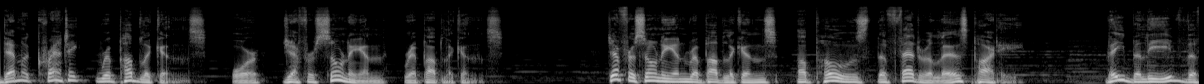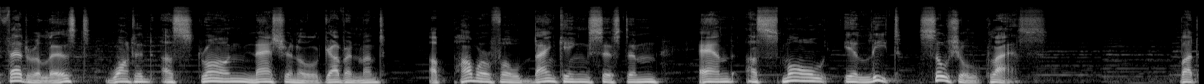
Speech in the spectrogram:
Democratic Republicans or Jeffersonian Republicans. Jeffersonian Republicans opposed the Federalist Party. They believed the Federalists wanted a strong national government, a powerful banking system, and a small elite social class. But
